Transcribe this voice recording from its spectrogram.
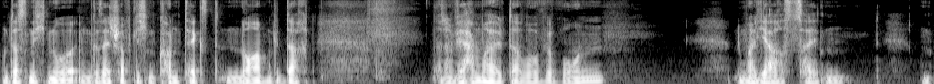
Und das nicht nur im gesellschaftlichen Kontext Norm gedacht, sondern wir haben halt da, wo wir wohnen, nun mal Jahreszeiten. Und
